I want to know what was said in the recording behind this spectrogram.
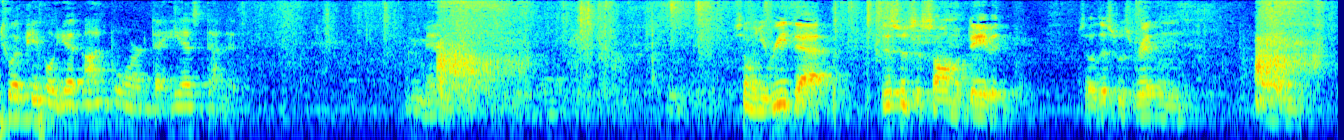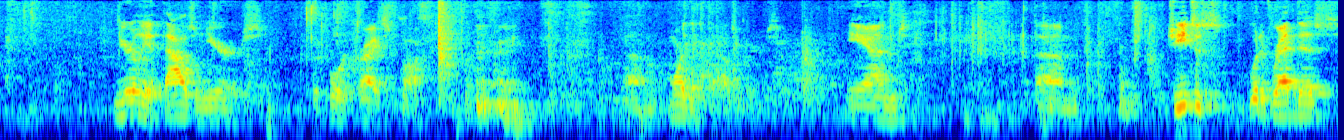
to a people yet unborn, that he has done it. Amen. So when you read that, this was a Psalm of David. So this was written um, nearly a thousand years before Christ walked. Um, more than a thousand years. And um, Jesus would have read this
